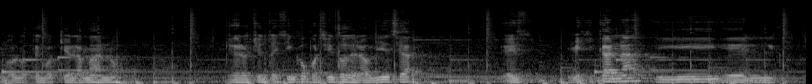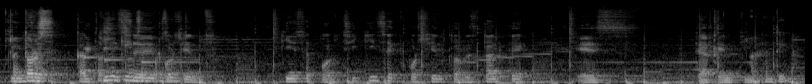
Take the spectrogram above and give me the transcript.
no lo tengo aquí en la mano, el 85% de la audiencia es mexicana y el 15, 14, 14, el 15%. 15%. 15 por, sí, 15% restante es de Argentina. Argentina.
